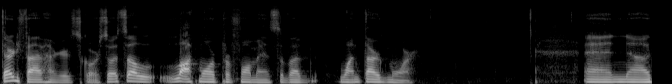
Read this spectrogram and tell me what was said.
3500 score. So it's a lot more performance, about one third more. And uh,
